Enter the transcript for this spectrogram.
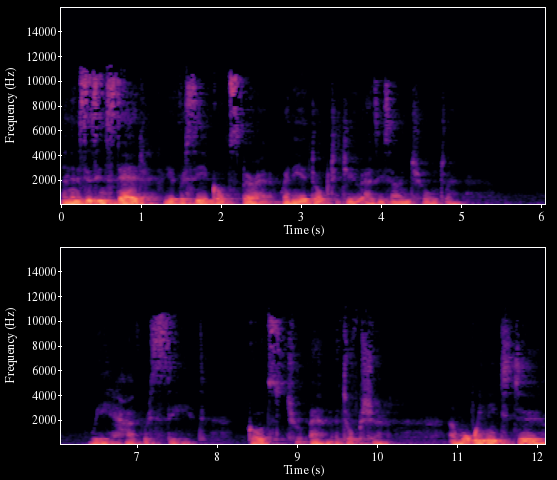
And then it says, instead, you've received God's Spirit when He adopted you as His own children. We have received God's um, adoption. And what we need to do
